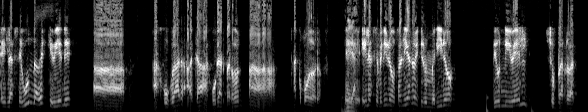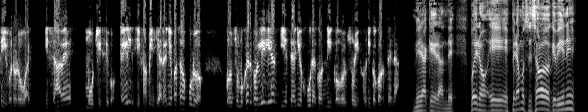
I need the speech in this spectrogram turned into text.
es la segunda vez que viene a, a jugar acá, a jurar, perdón, a, a Comodoro. Mira. Eh, él hace merino australiano y tiene un merino de un nivel superlativo en Uruguay, y sabe muchísimo. Él y familia. El año pasado juró con su mujer, con Lilian, y este año jura con Nico, con su hijo, Nico Cortela. Mira qué grande. Bueno, eh, esperamos el sábado que viene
